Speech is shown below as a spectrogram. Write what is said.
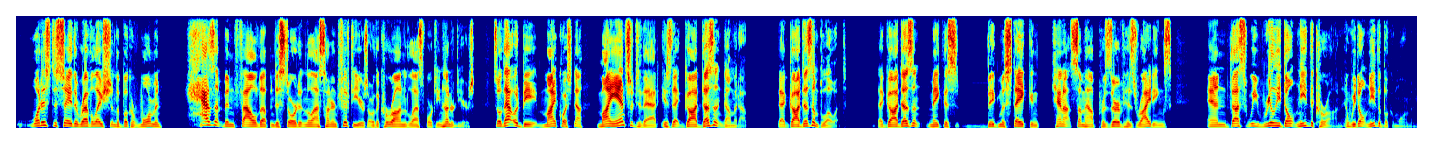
what is to say the revelation of the Book of Mormon hasn't been fouled up and distorted in the last 150 years or the Quran in the last 1400 years. So that would be my question. Now, my answer to that is that God doesn't gum it up, that God doesn't blow it, that God doesn't make this big mistake and cannot somehow preserve his writings. And thus, we really don't need the Quran and we don't need the Book of Mormon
